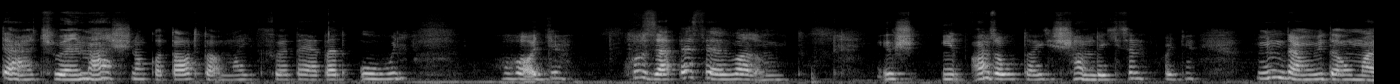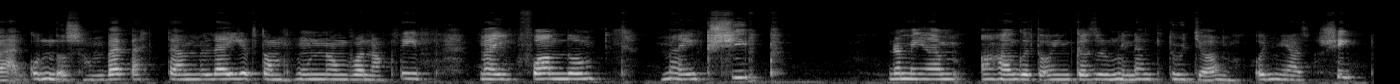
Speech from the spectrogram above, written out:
tehetsz föl másnak a tartalmait fölteheted úgy, hogy hozzáteszel valamit. És én azóta is emlékszem, hogy minden videóm alá gondosan betettem, leírtam, honnan van a klip, melyik fandom, melyik ship. Remélem a hallgatóink közül mindenki tudja, hogy mi az a ship.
